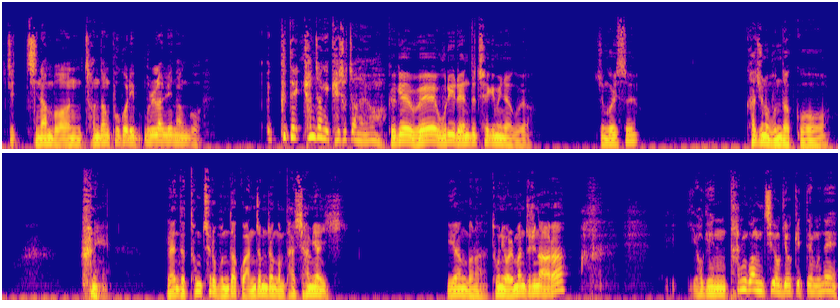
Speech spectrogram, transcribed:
지, 지난번 전당포거리 물난리 난 거, 그때 현장에 계셨잖아요. 그게 왜 우리 랜드 책임이냐고요? 증거 있어요? 카지노 문 닫고 아니 랜드 통째로 문 닫고 안전점검 다시 하면 이 양반아 돈이 얼만 줄이나 알아? 여긴 탄광 지역이었기 때문에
